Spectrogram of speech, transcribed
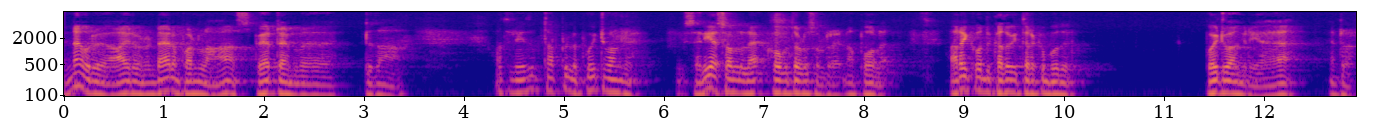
என்ன ஒரு ஆயிரம் ரெண்டாயிரம் பண்ணலாம். ஸ்பேர் டைமில் தான். அதில் எதுவும் தப்பு இல்லை. போயிட்டு வாங்க. சரியாக சொல்லலை கோபத்தோடு சொல்கிறேன் நான் போகல அறைக்கு வந்து கதவை திறக்கும்போது போயிட்டு வாங்குறியா? என்றார்.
